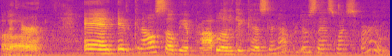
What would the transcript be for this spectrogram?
with her. Oh. And it can also be a problem because they're not producing as much sperm.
